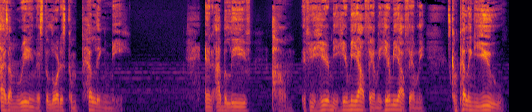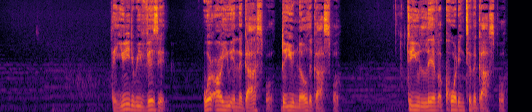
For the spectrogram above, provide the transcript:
as I'm reading this, the Lord is compelling me. And I believe, um, if you hear me, hear me out, family, hear me out, family. It's compelling you that you need to revisit where are you in the gospel? Do you know the gospel? Do you live according to the gospel?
